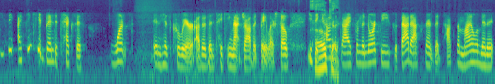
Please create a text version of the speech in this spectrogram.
he think I think he had been to Texas once in his career, other than taking that job at Baylor. So you think, how's Okay. a guy from the Northeast with that accent that talks a mile a minute?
